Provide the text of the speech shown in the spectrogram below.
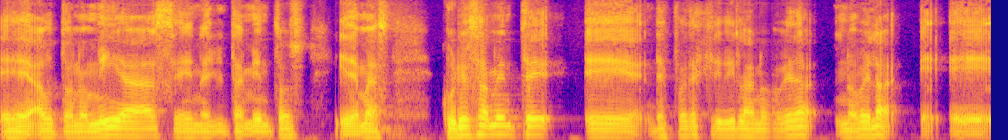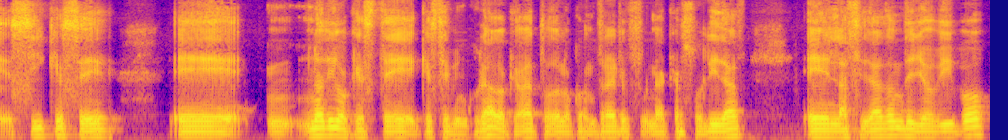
eh, autonomías, en ayuntamientos y demás. Curiosamente, eh, después de escribir la novela, novela eh, sí que se, no digo que esté, que esté vinculado, que va todo lo contrario, fue una casualidad. En la ciudad donde yo vivo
